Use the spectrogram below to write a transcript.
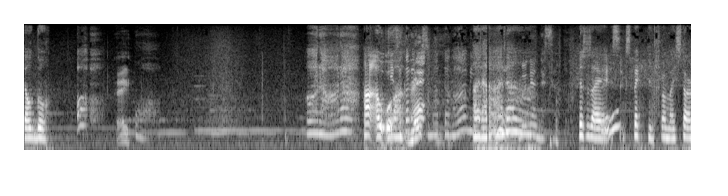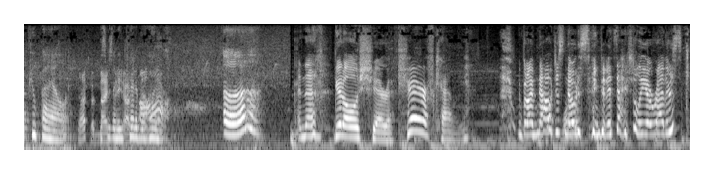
they'll go. Hey. Uh, oh, uh, Ma- ara, ara. Just as I s- expected from my star pupil. That's a This was an eight out of incredible ten. hunt. Uh, And then good old sheriff, Sheriff Calli. But I'm now just noticing that it's actually a rather, sc-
